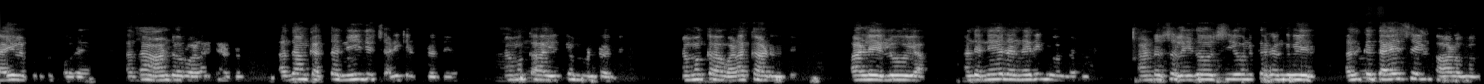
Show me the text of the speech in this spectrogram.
கையில கொடுக்க போறேன். அதான் ஆண்டவர் வழக்காடு. அதான் கத்த நீதி சரிக்கிறது நமக்கா யுத்தம் பண்றது. நமக்கா வழக்காடுறது அலே லூயா அந்த நேரம் நெருங்கி வந்தது ஆண்டவர் சொல்ல இதோ சிவனுக்கு இறங்குவீர். அதுக்கு தயவுசெய்யும் காலமும்.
